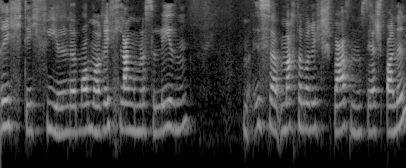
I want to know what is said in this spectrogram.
richtig viel. Da braucht man richtig lange, um das zu lesen. Ist, macht aber richtig Spaß und ist sehr spannend.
